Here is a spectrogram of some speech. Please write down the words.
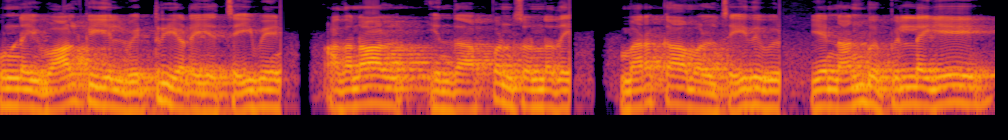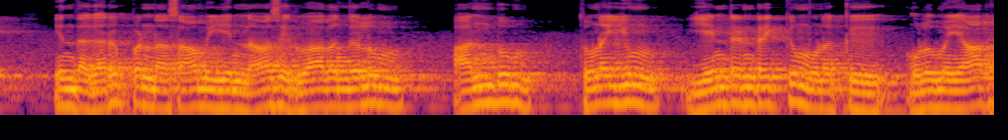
உன்னை வாழ்க்கையில் வெற்றியடையச் செய்வேன். அதனால் இந்த அப்பன் சொன்னதை மறக்காமல் செய்துவிடு. என் அன்பு பிள்ளையே இந்த கருப்பண்ண சாமியின் ஆசிர்வாதங்களும் அன்பும் துணையும் என்றென்றைக்கும் உனக்கு முழுமையாக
